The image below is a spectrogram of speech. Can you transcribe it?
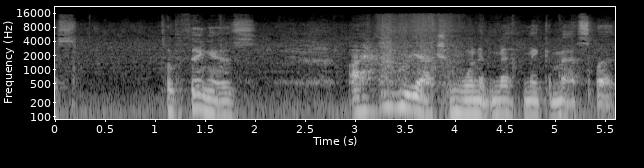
Guys, so the thing is, I have a reaction when it make a mess, but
